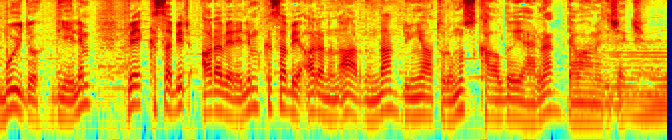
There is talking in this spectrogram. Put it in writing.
buydu diyelim ve kısa bir ara verelim. Kısa bir aranın ardından dünya turumuz kaldığı yerden devam edecek. dakikada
